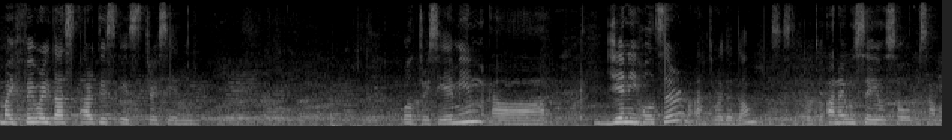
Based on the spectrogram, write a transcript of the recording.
My favorite artist is Tracey Emin. Well, Tracey Emin, uh, Jenny Holzer, I have to write that down, this is difficult to, and I would say also Kusama.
